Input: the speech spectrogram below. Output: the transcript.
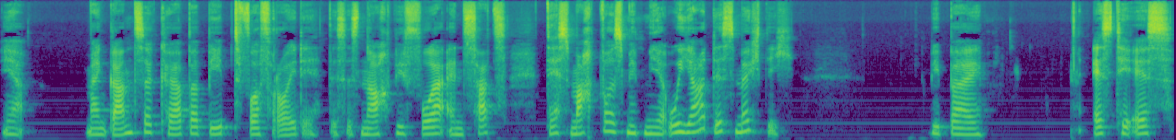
Ja, mein ganzer Körper bebt vor Freude. Das ist nach wie vor ein Satz, das macht was mit mir. Oh ja, das möchte ich. Wie bei STS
